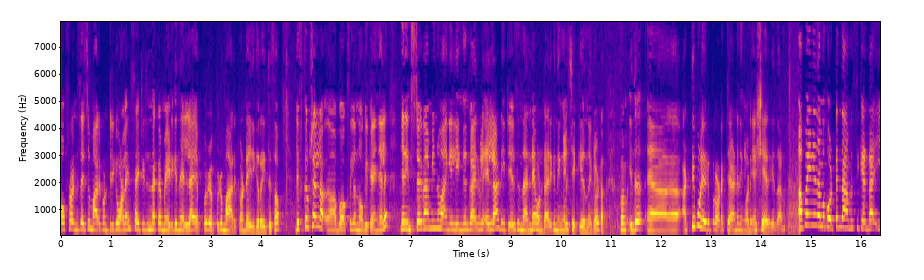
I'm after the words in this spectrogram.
ഓഫർ അനുസരിച്ച് മാറിക്കൊണ്ടിരിക്കും. ഓൺലൈൻ സൈറ്റിൽ നിന്നൊക്കെ മേടിക്കുന്ന എല്ലാം എപ്പോഴും എപ്പോഴും മാറിക്കൊണ്ടേയിരിക്കും റേറ്റ് സോ ഡിസ്ക്രിപ്ഷൻ ബോക്സിൽ നോക്കിക്കഴിഞ്ഞാൽ ഞാൻ ഇൻസ്റ്റാഗ്രാമിൽ നിന്ന് വാങ്ങിയ ലിങ്കും കാര്യങ്ങളും എല്ലാ ഡീറ്റെയിൽസും തന്നെ ഉണ്ടായിരിക്കും. നിങ്ങൾ ചെക്ക് ചെയ്ത് നോക്കിക്കോട്ടോ അപ്പം ഇത് അടിപൊളി ഒരു പ്രോഡക്റ്റ് ആണ് നിങ്ങളോട് ഞാൻ ഷെയർ ചെയ്തതാണ്. അപ്പോൾ ഇനി നമുക്ക് ഒട്ടും താമസിക്കേണ്ട ഈ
